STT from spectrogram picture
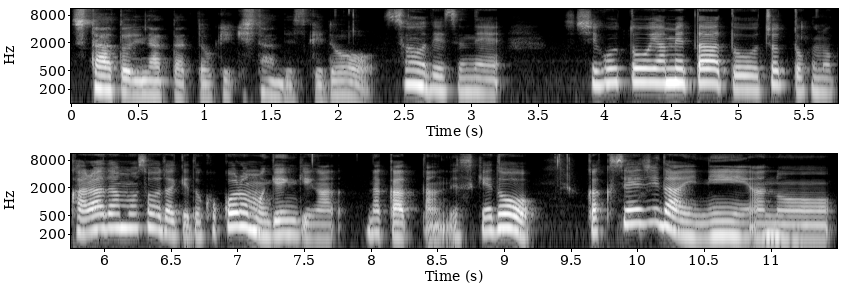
スタートになったってお聞きしたんですけど。そうですね。仕事を辞めた後ちょっとこの体もそうだけど心も元気がなかったんですけど学生時代にあの、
